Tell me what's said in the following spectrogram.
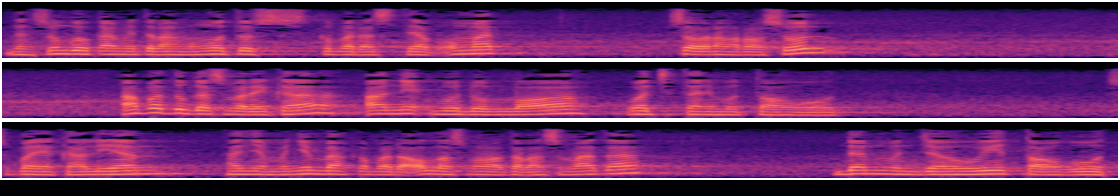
Dan sungguh kami telah mengutus kepada setiap umat seorang rasul. Apa tugas mereka? An i'budullah wajtanibut taghut. Supaya kalian hanya menyembah kepada Allah SWT semata dan menjauhi taghut.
